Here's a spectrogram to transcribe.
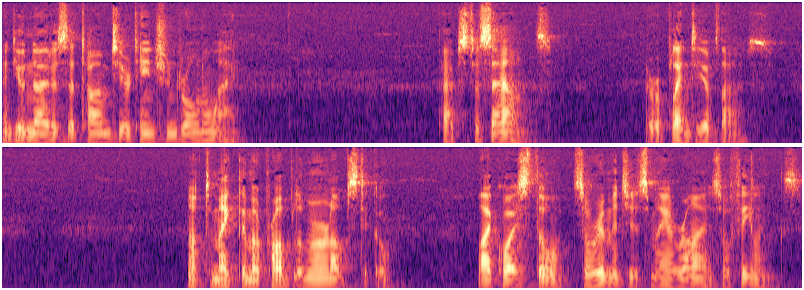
And you'll notice at times your attention drawn away perhaps to sounds. There are plenty of those. Not to make them a problem or an obstacle. Likewise, thoughts or images may arise or feelings.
